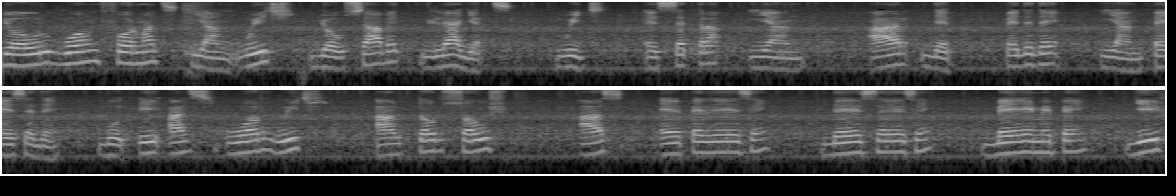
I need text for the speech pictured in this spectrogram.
Your own formats and which you save layers, which etc. and are the PDD and PSD, but it also works with author such as EPDS, DSS, BMP, GIF,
